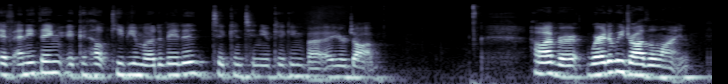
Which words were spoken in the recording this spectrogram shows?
If anything, it could help keep you motivated to continue kicking butt at your job. However, where do we draw the line?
